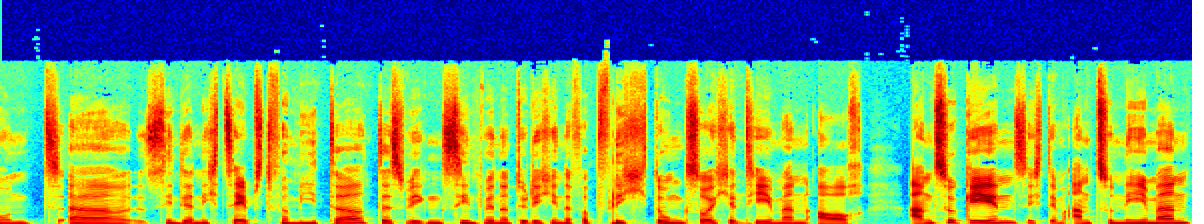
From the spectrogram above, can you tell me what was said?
und äh, sind ja nicht selbst Vermieter. Deswegen sind wir natürlich in der Verpflichtung, solche Themen auch anzugehen, sich dem anzunehmen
